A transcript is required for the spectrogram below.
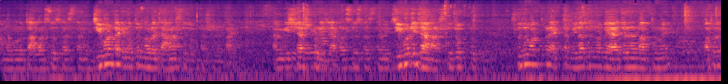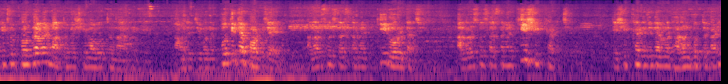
আমরা মূলত আল্লাহ জীবনটাকে নতুন ভাবে জানার সুযোগটা আসলে পাই। আমি বিশ্বাস করি যে আল্লাহ ইসলামের জানার সুযোগটুকু শুধুমাত্র একটা মিলাদুন্নবী আয়োজনের মাধ্যমে অথবা কিছু প্রোগ্রামের মাধ্যমে সীমাবদ্ধ না থেকে আমাদের জীবনের প্রতিটা পর্যায়ে আল্লাহ রসুল ইসলামের কি রোলটা ছিল আল্লাহ রসুল ইসলামের কি শিক্ষাটা ছিল, এই শিক্ষাকে যদি আমরা ধারণ করতে পারি,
